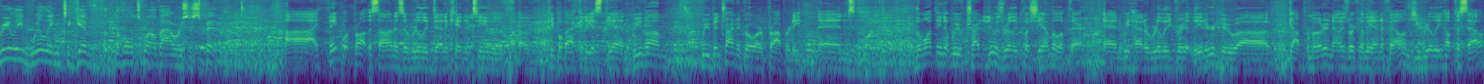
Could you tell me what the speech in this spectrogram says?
really willing to give the, the whole 12 hours a spin. Uh, I think what brought this on is a really dedicated team of, of people back at ESPN. We've um, we've been trying to grow our property, and the one thing that we've tried to do is really push the envelope there. And we had a really great leader who uh, got promoted. Now he's working on the NFL, and he really helped us out.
